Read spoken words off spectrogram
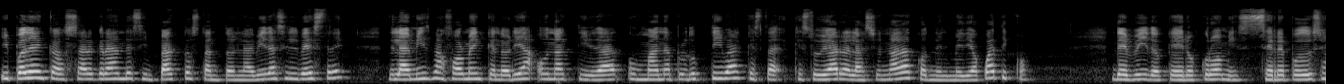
y pueden causar grandes impactos tanto en la vida silvestre de la misma forma en que lo haría una actividad humana productiva que, estuviera relacionada con el medio acuático. Debido a que Aerochromis se reproduce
